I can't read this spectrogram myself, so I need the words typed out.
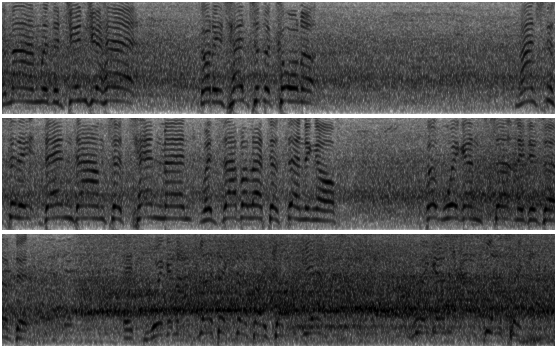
The man with the ginger hair got his head to the corner. Manchester City then down to 10 men with Zabaleta sending off. But Wigan certainly deserved it. It's Wigan Athletics FA Cup, yes. Wigan Athletic.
